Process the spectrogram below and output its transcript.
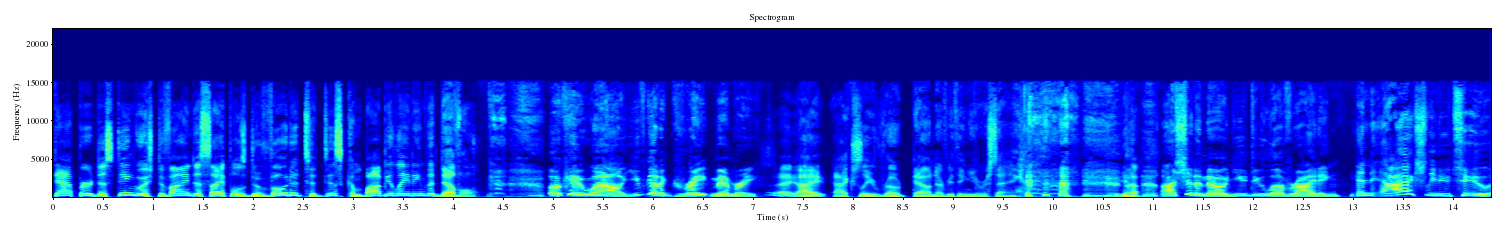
dapper, distinguished divine disciples devoted to discombobulating the devil. Okay, wow, you've got a great memory. I, I actually wrote down everything you were saying. yeah. I should have known you do love writing. And I actually do too.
